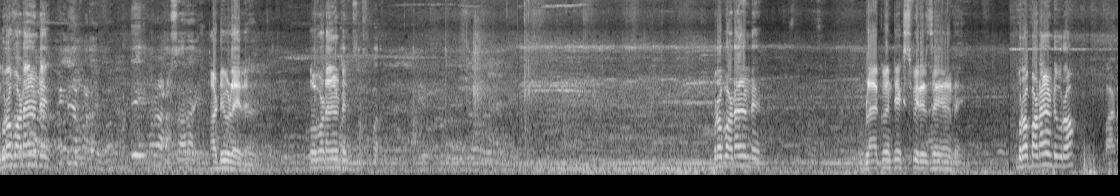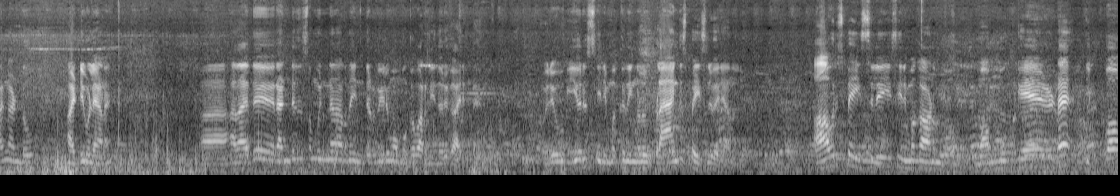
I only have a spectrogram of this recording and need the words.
ബ്രോ പടം കണ്ട് അടിപൊളിയായിരുന്നു ബ്രോ പടം കണ്ട് ബ്രോ പടം കണ്ട് ബ്ലാക്ക് ആൻഡ് എക്സ്പീരിയൻസ് എങ്ങനെയുണ്ട് ബ്രോ പടം കണ്ടു ബ്രോ പടം കണ്ടു. അടിപൊളിയാണ്. അതായത് രണ്ട് ദിവസം മുന്നേ നടന്ന ഇന്റർവ്യൂവിൽ മമ്മൂക്ക പറഞ്ഞിരുന്ന ഒരു കാര്യമുണ്ടായിരുന്നു ഒരു ഈ ഒരു സിനിമക്ക് നിങ്ങൾ ബ്ലാങ്ക് സ്പേസിൽ വരികയാണ്. ആ ഒരു സ്പേസിൽ ഈ സിനിമ കാണുമ്പോൾ മമ്മൂക്കയുടെ ഇപ്പോൾ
